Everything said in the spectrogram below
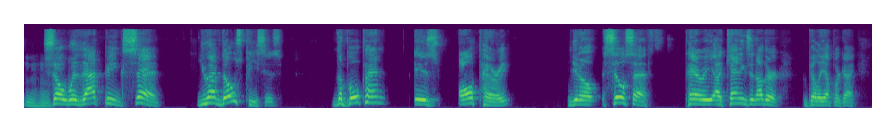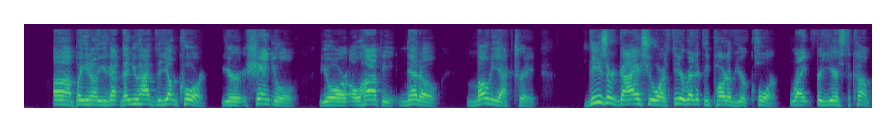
Mm-hmm. So, with that being said, you have those pieces. The bullpen is all Perry. You know, Silseth, Perry, uh, Canning's another Billy Eppler guy. Uh, but you know, you got then you have the young core, your Schanuel, your O'Hoppe, Neto, Moniak trade. These are guys who are theoretically part of your core, right, for years to come.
